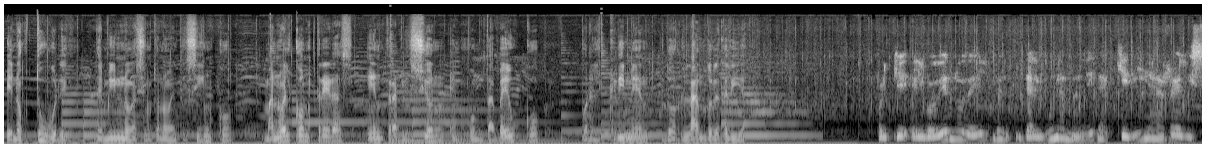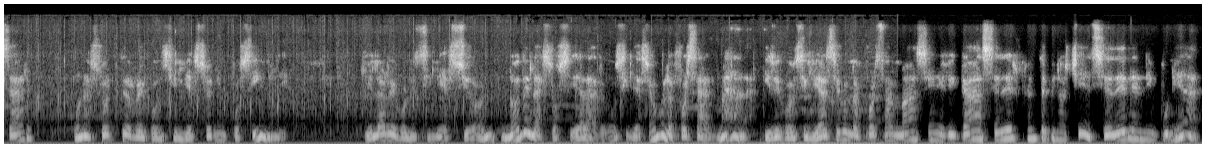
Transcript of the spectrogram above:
En octubre de 1995, Manuel Contreras entra a prisión en Punta Peuco por el crimen de Orlando Letelier. Porque el gobierno de él de alguna manera quería realizar una suerte de reconciliación imposible que es la reconciliación, no de la sociedad, la reconciliación con las Fuerzas Armadas. Y reconciliarse con las Fuerzas Armadas significaba ceder frente a Pinochet, ceder en la impunidad,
